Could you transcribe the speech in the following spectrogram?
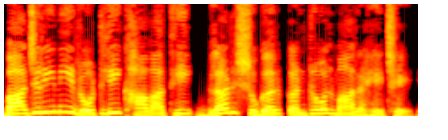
બાજરીની રોટલી ખાવાથી બ્લડ શુગર કંટ્રોલમાં રહે છે.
